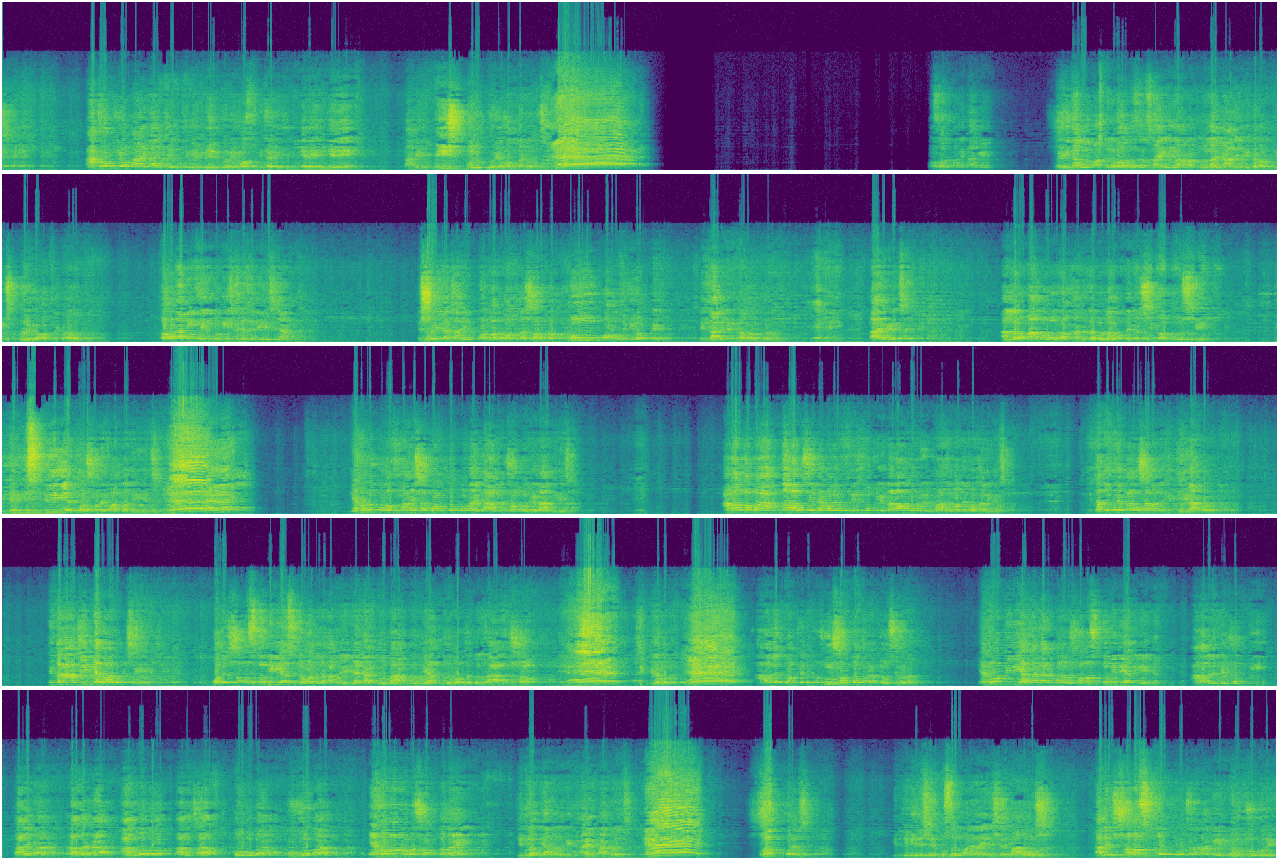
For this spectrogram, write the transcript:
নাটকীয় কায়দায় জেল থেকে বের করে হসপিটালে এনে এনে তাকে বিষ প্রয়োগ করে হত্যা করেছে বছর খানেক আগে শহীদ আল্লামা দেওয়ার হোসেন সাইদি রহমাতুল্লাহ আলীকে যখন বিষ প্রয়োগে হত্যা করা হতো তখন আমি ফেসবুক স্ট্যাটাসে লিখেছিলাম যে স্বৈরাচারীর পতন হত্যা স্বপ্ন খুব অনতিবিলম্বে এই জালিমের পতন করবে তাই হয়েছে আমার মতো আত্মা কথা লিখেছে। যাতে করে মানুষ আমাদেরকে ঘৃণা করে। কিন্তু আজিব ব্যাপার হচ্ছে মিডিয়া ছিল ওদের হাতে একাত্তর বাহাত্তর তিয়াত্তর পর্যন্ত যা আছে সব আমাদের পক্ষে তো প্রচুর শব্দ করার কেউ ছিল না। এত মিডিয়া থাকার পরেও সমস্ত মিডিয়া দিয়ে আমাদেরকে জঙ্গি তালেবান রাজাকার আল বদর আল সাপ উগ্রবাদ এখনও কোনো শব্দ নাই যেগুলো দিয়ে আমাদেরকে খায়ের না করেছে। সব করেছে। কিন্তু মুসলমানেরা এদেশের মানুষ তাদের সমস্ত প্রচারণাকে ভুলু করে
